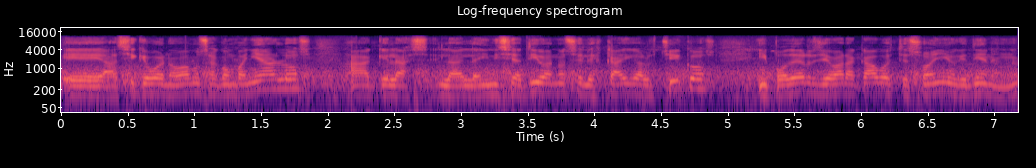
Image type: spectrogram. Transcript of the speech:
eh, así que bueno, vamos a acompañarlos a que la, iniciativa no se les caiga a los chicos y poder llevar a cabo este sueño que tienen.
